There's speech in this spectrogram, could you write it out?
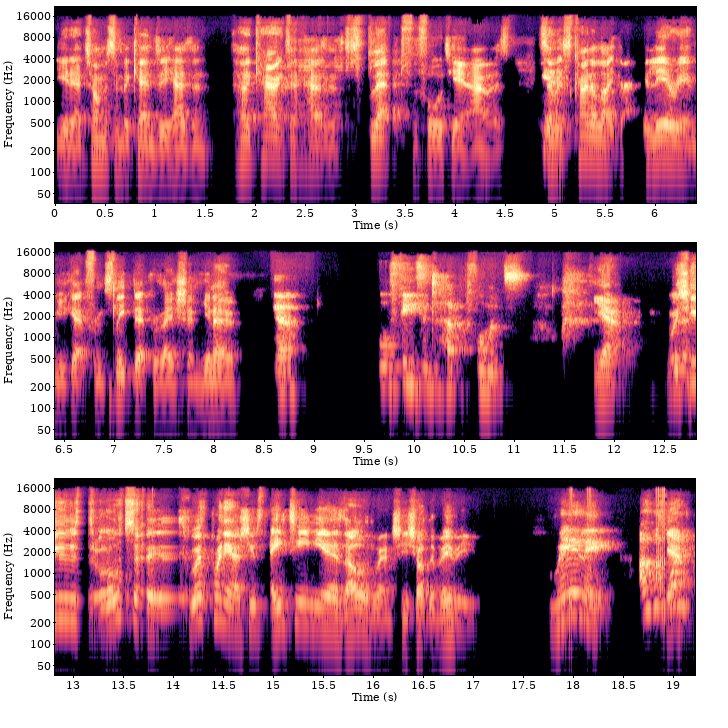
you know Thomasin McKenzie hasn't her character hasn't slept for 48 hours. So Yeah. it's kind of like that delirium you get from sleep deprivation, you know. Yeah. All feeds into her performance. Yeah. Well, she was also, it's worth pointing out, she was 18 years old when she shot the movie. Really? I was Yeah.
